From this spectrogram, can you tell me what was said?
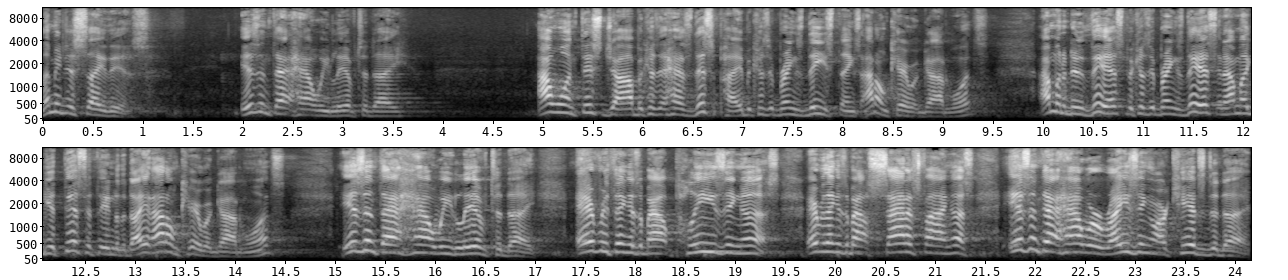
Let me just say this Isn't that how we live today? I want this job because it has this pay, because it brings these things. I don't care what God wants. I'm going to do this because it brings this, and I'm going to get this at the end of the day, and I don't care what God wants. Isn't that how we live today? Everything is about pleasing us, everything is about satisfying us. Isn't that how we're raising our kids today?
